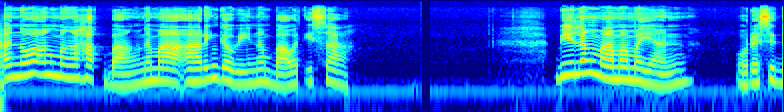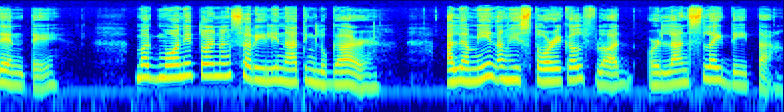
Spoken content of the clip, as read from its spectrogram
Ano ang mga hakbang na maaaring gawin ng bawat isa? Bilang mamamayan o residente, mag-monitor ng sarili nating lugar. Alamin ang historical flood or landslide data.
